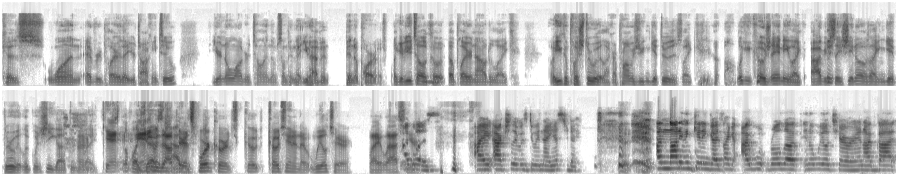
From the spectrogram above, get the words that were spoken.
Cause one, every player that you're talking to, you're no longer telling them something that you haven't been a part of. Like if you tell a Mhm. coach a player now to like Oh, you can push through it. Like I promise you can get through this. Like, look at Coach Annie. Like, obviously she knows I can get through it. Look what she got through. Uh, Like, stuff like Annie that was out there at sport courts co- coaching in a wheelchair like last I year. was. I actually was doing that yesterday. I'm not even kidding, guys. Like I w- roll up in a wheelchair, and I've got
